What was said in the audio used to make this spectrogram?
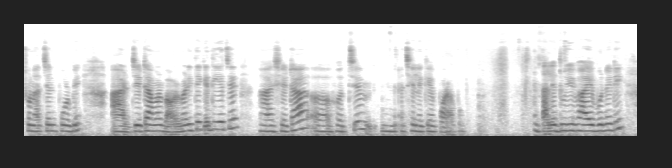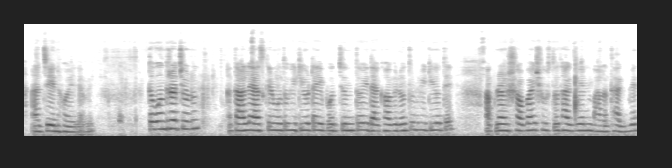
সোনার চেন পরবে। আর যেটা আমার বাবার বাড়ি থেকে দিয়েছে সেটা হচ্ছে ছেলেকে পরাবো। তাহলে দুই ভাই বোনেরই চেন হয়ে যাবে। তো বন্ধুরা, চলুন। তাহলে আজকের মতো ভিডিওটা এই পর্যন্তই। দেখা হবে নতুন ভিডিওতে। আপনারা সবাই সুস্থ থাকবেন, ভালো থাকবেন।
